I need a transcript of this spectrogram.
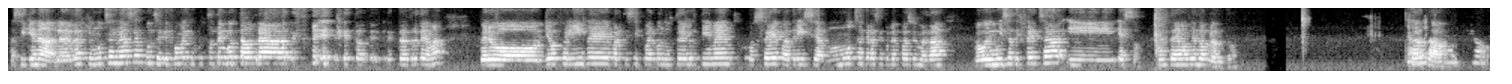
Así que nada, la verdad es que muchas gracias, pucha, que fome que justo tengo esta otra, este, otro tema, pero yo feliz de participar cuando ustedes lo estimen. José, Patricia, muchas gracias por el espacio, en verdad, me voy muy satisfecha y eso, nos estaremos viendo pronto. Chao, chao.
